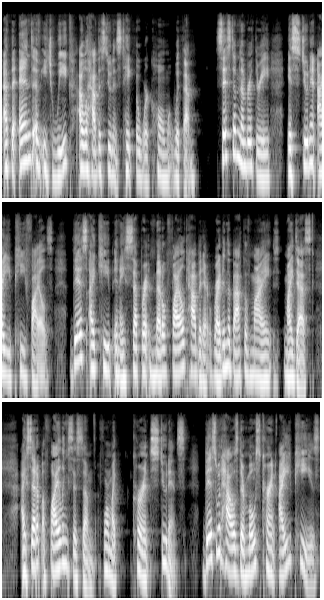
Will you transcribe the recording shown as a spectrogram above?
At the end of each week, I will have the students take the work home with them. System number three is student IEP files. This I keep in a separate metal file cabinet right in the back of my, my desk. I set up a filing system for my current students. This would house their most current IEPs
